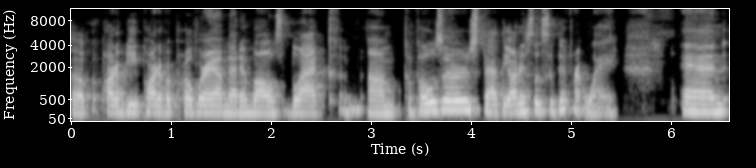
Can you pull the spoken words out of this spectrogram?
a part of be part of a program that involves Black um, composers, that the audience looks a different way. And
